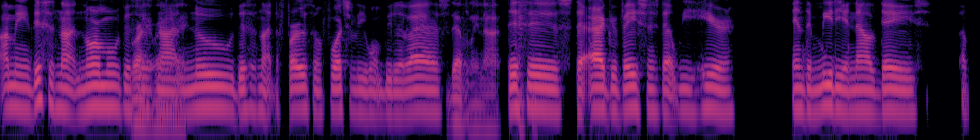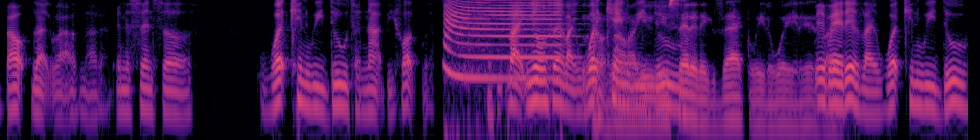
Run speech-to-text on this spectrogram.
I mean, this is not normal. This Right, is right, not right. new. This is not the first. Unfortunately, it won't be the last. Definitely not. this is the aggravations that we hear in the media nowadays about Black Lives Matter in the sense of what can we do to not be fucked with? Like, you know what I'm saying? Like, what No, no, can like we you, do? You said it exactly the way it is. Yeah, like, but it is like, what can we do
